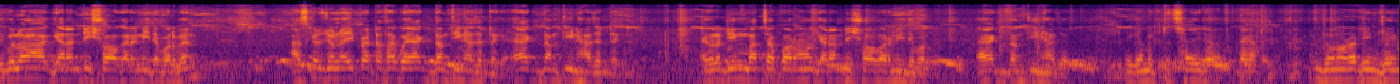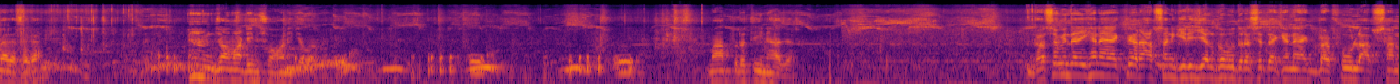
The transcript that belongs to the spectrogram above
এগুলো গ্যারান্টি সহকারে নিতে পারবেন। আজকের জন্য এই প্যাডটা থাকবে একদম তিন হাজার টাকা, একদম তিন হাজার টাকা। এগুলো ডিম বাচ্চা করানো গ্যারান্টি সহকারে নিতে পারবে একদম তিন হাজার। এখানে আমি একটু ছাইরা দেখাতে, দোনোটা ডিম জমা গেছে জমা ডিম সহ নিতে পারবে মাত্র তিন হাজার। দর্শকবিন্দা এখানে এক পেয়ার আফসান গিরিজাল কবুতর আছে। দেখেন একবার ফুল আফসান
